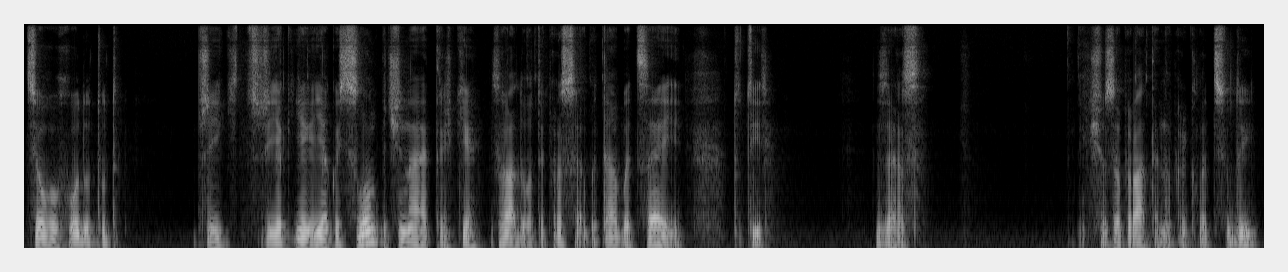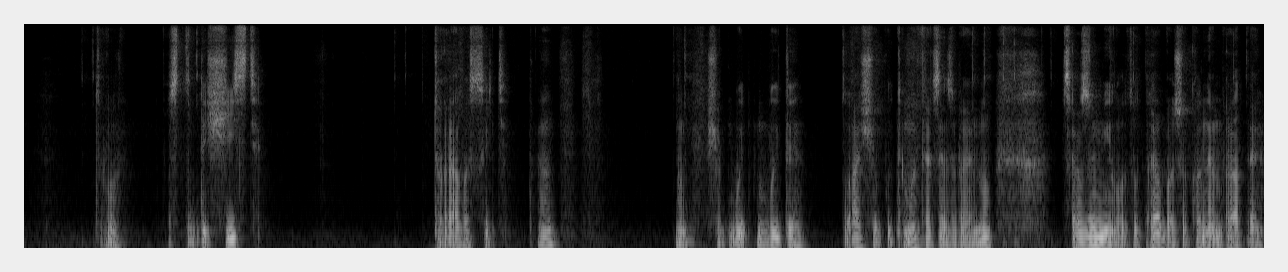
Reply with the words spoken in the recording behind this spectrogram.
цього ходу тут вже як, як, як, якось слон починає трішки згадувати про себе, та? БЦ, і тут і зараз, якщо забрати, наприклад, сюди, то просто D6. Тура висить. Ну, щоб бити, то а що бити? Ми ферзя заберемо. Ну, зрозуміло, тут треба вже конем брати.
